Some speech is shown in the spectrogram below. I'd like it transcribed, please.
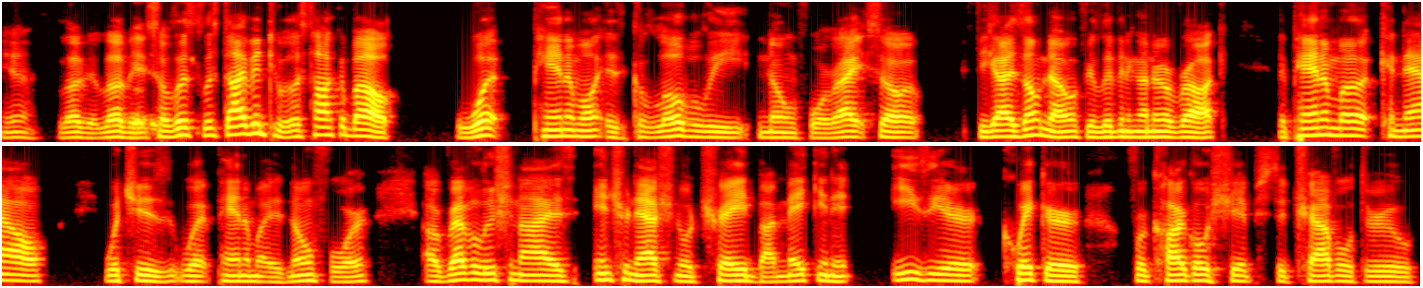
Yeah, love it, love it. So let's let's dive into it. Let's talk about what Panama is globally known for, right? So if you guys don't know, if you're living under a rock, the Panama Canal which is what Panama is known for, uh, revolutionized international trade by making it easier, quicker for cargo ships to travel through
